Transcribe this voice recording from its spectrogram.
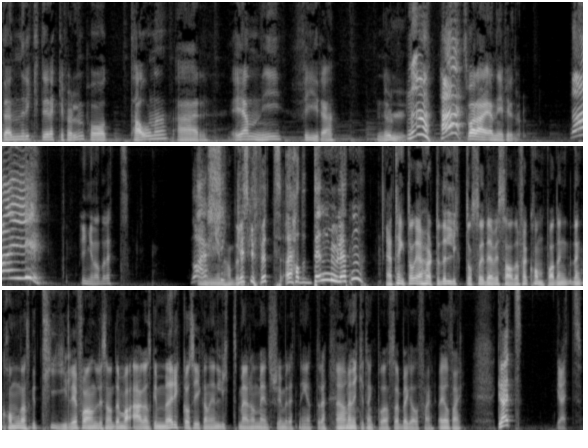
Den riktige rekkefølgen på tallene er 1940. Hæ?! Svaret er 1940. Nei! Ingen hadde rett. Nå er jeg Ingen hadde skikkelig skuffet. Jeg hadde den muligheten! Jeg tenkte, jeg hørte det litt også i det vi sa det, for jeg kom på at den, den kom ganske tidlig. For han liksom, Den var, er ganske mørk, og så gikk han i en litt mer sånn mainstream-retning etter det. Ja. Men ikke tenk på det, altså. Begge hadde feil. Jeg hadde feil. Greit. Greit.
